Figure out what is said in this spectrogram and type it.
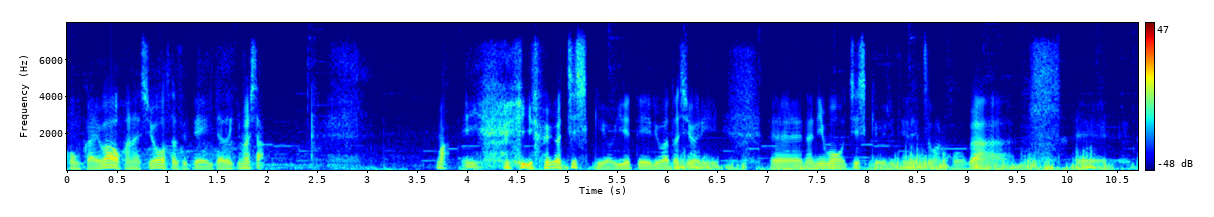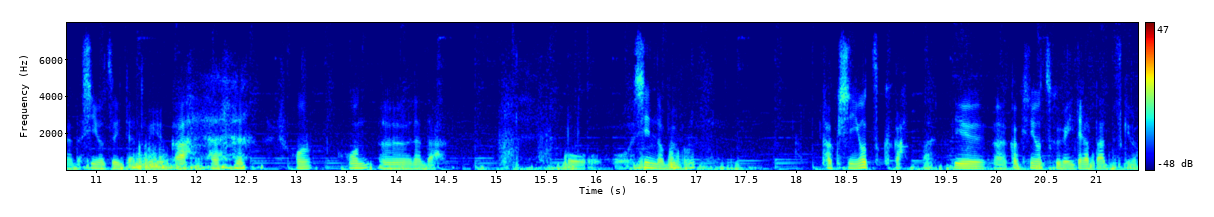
今回はお話をさせていただきました。まあ、いろいろ知識を入れている私より、えー、何も知識を入れていない妻の方が、えー、なんだ、信用ついたというか、ほ、ほん、うんなんだ、こう、真の部分、確信をつくかっていう、確信をつくが言いたかったんですけど、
